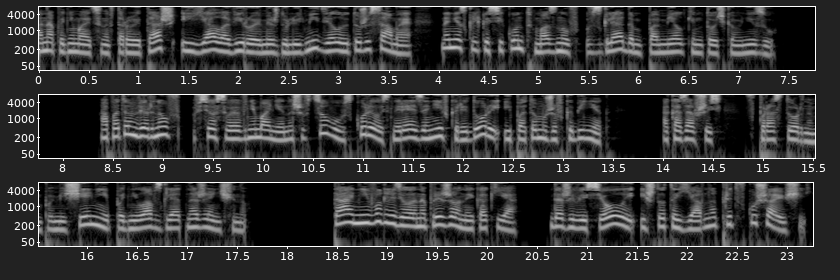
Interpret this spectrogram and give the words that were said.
Она поднимается на второй этаж, и я, лавируя между людьми, делаю то же самое, на несколько секунд мазнув взглядом по мелким точкам внизу. А потом, вернув все свое внимание на Шевцову, ускорилась, ныряя за ней в коридоры и потом уже в кабинет. Оказавшись в просторном помещении, подняла взгляд на женщину. Та не выглядела напряженной, как я, даже веселой и что-то явно предвкушающей.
